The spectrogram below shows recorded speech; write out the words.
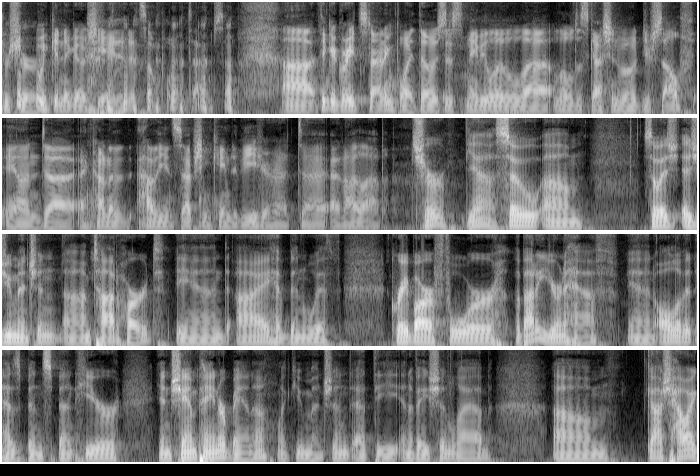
for sure. we can negotiate it at some point in time. So, uh, I think a great starting point though is just maybe a little uh, a little discussion about yourself and uh, and kind of how the inception came to be here at uh, at iLab. Sure. Yeah. So, um, so as, as you mentioned, uh, I'm Todd Hart, and I have been with Graybar for about a year and a half, and all of it has been spent here in Champaign, Urbana, like you mentioned, at the Innovation Lab. Um, gosh, how I,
